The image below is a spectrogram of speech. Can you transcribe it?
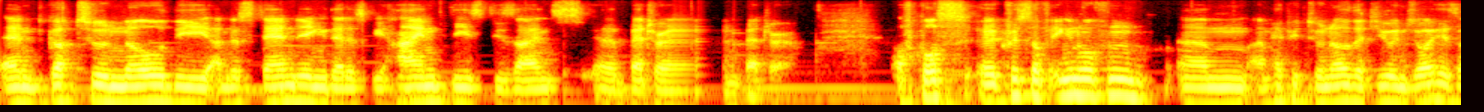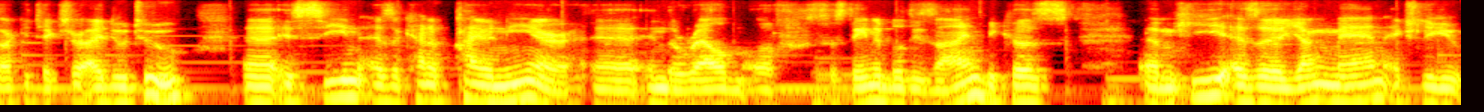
and got to know the understanding that is behind these designs uh, better and better. Of course, uh, Christoph Ingenhoven, um, I'm happy to know that you enjoy his architecture, I do too, uh, is seen as a kind of pioneer uh, in the realm of sustainable design because um, he, as a young man, actually,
